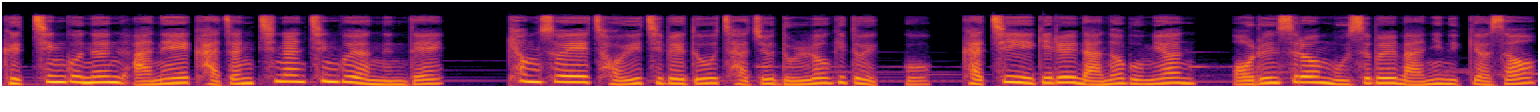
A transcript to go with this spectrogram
그 친구는 아내의 가장 친한 친구였는데 평소에 저희 집에도 자주 놀러 오기도 했고 같이 얘기를 나눠보면 어른스러운 모습을 많이 느껴서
